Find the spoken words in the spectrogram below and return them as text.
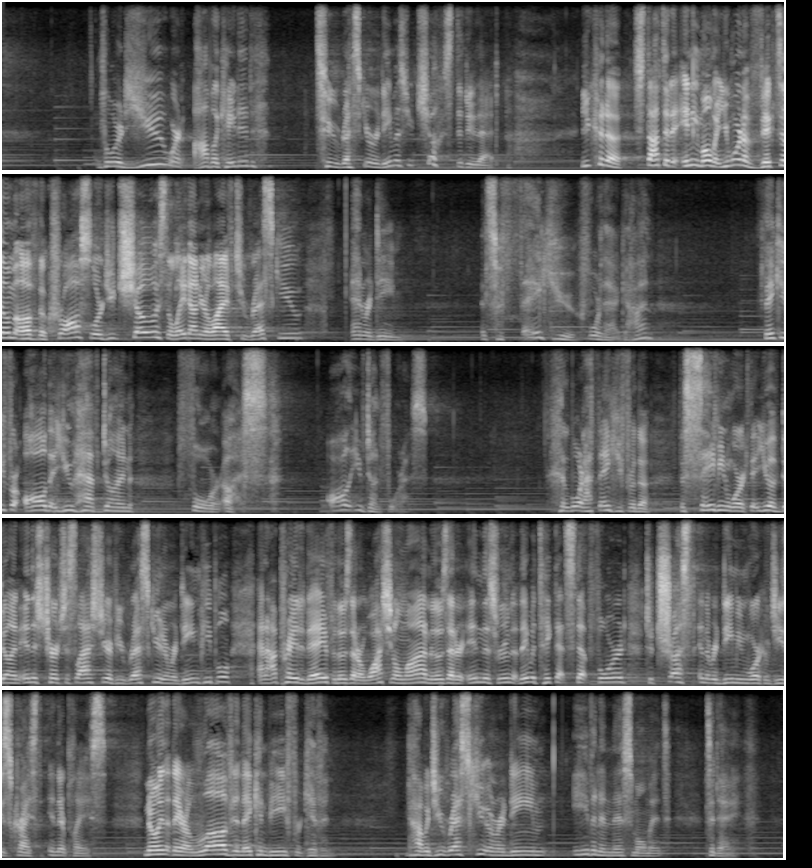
Lord, you weren't obligated to rescue and redeem us, you chose to do that. You could have stopped it at any moment. You weren't a victim of the cross, Lord. You chose to lay down your life to rescue and redeem. And so, thank you for that, God. Thank you for all that you have done for us, all that you've done for us. And Lord, I thank you for the the saving work that you have done in this church this last year. Have you rescued and redeemed people? And I pray today for those that are watching online or those that are in this room that they would take that step forward to trust in the redeeming work of Jesus Christ in their place, knowing that they are loved and they can be forgiven. God, would you rescue and redeem even in this moment today?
